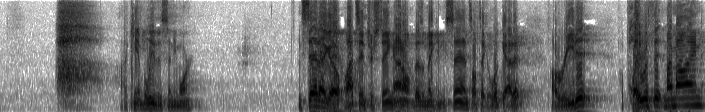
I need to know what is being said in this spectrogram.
I can't believe this anymore. Instead, I go, well, that's interesting. I don't doesn't make any sense. I'll take a look at it. I'll read it. I'll play with it in my mind,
